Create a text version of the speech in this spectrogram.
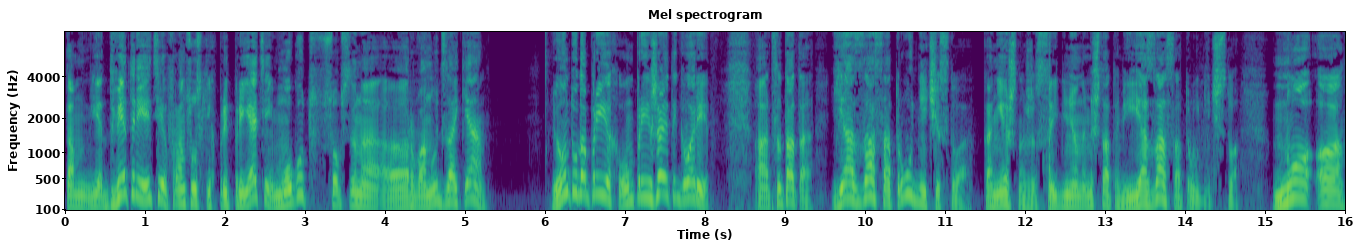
там две трети французских предприятий могут, собственно, э, рвануть за океан. И он туда приехал, он приезжает и говорит, цитата, «Я за сотрудничество, конечно же, с Соединенными Штатами, я за сотрудничество, но а,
